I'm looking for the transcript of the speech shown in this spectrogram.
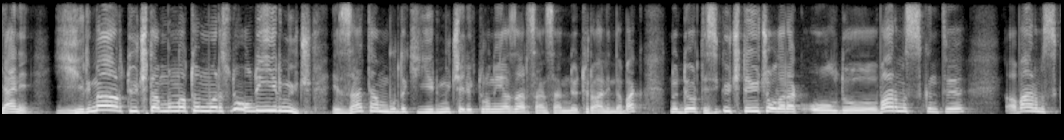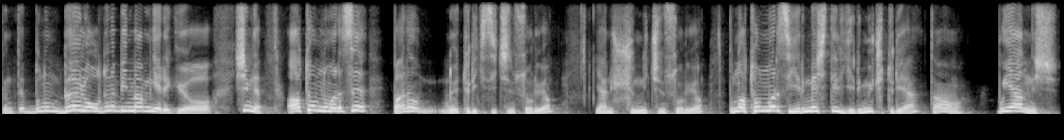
Yani 20 artı 3'ten bunun atom numarası ne oldu? 23. E zaten buradaki 23 elektronu yazarsan sen nötr halinde bak. 4S2 3D3 olarak oldu. Var mı sıkıntı? Var mı sıkıntı? Bunun böyle olduğunu bilmem gerekiyor. Şimdi atom numarası bana nötr x için soruyor. Yani şunun için soruyor. Bunun atom numarası 25 değil 23'tür ya. Tamam mı? Bu yanlış.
